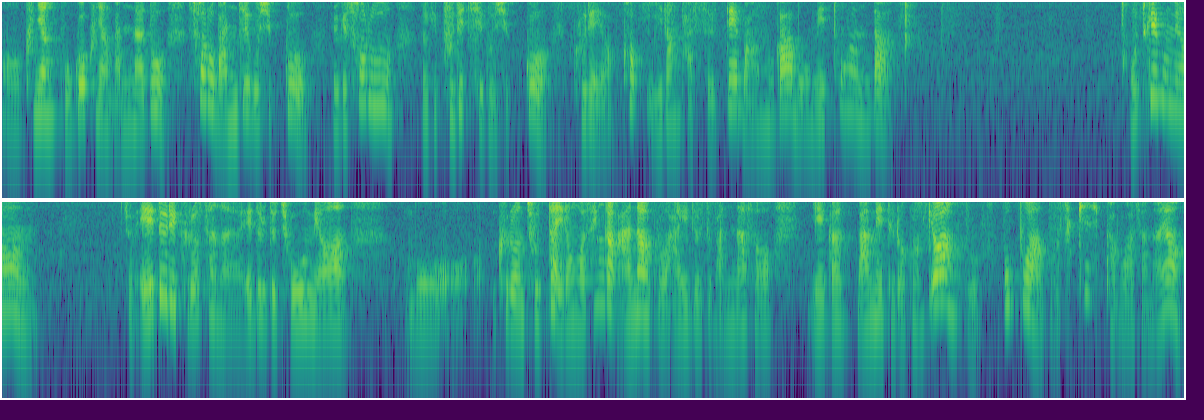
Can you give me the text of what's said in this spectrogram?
어, 그냥 보고 그냥 만나도 서로 만지고 싶고, 이렇게 서로 이렇게 부딪히고 싶고, 그래요. 컵 2랑 봤을 때 마음과 몸이 통한다. 어떻게 보면 좀 애들이 그렇잖아요. 애들도 좋으면 뭐 그런 좋다 이런 거 생각 안 하고 아이들도 만나서 얘가 마음에 들어 그럼 껴안고 뽀뽀하고 스킨십하고 하잖아요.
